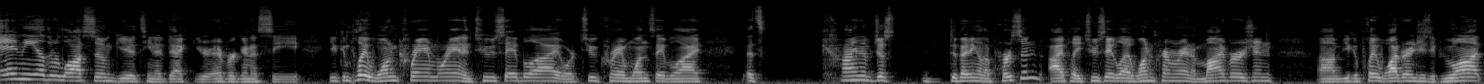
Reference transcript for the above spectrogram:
any other Lost Zone Giratina deck you're ever going to see. You can play one Cramorant and two Sableye, or two Cram, one Sableye. That's kind of just depending on the person. I play two Sableye, one Cramorant in my version. Um, you can play water energies if you want.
